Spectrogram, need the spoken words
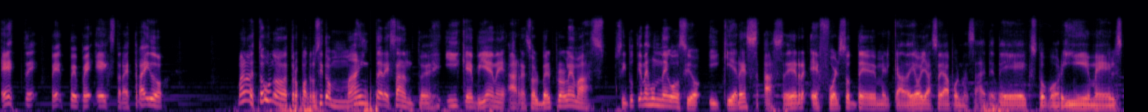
Este PPP Extra es traído. Bueno, esto es uno de nuestros patroncitos más interesantes y que viene a resolver problemas. Si tú tienes un negocio y quieres hacer esfuerzos de mercadeo, ya sea por mensajes de texto, por emails,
